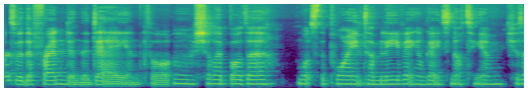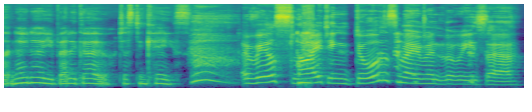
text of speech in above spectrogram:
I was with a friend in the day and thought, oh, shall I bother? What's the point? I'm leaving. I'm going to Nottingham. She was like, no, no, you better go just in case. a real sliding doors moment, Louisa.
